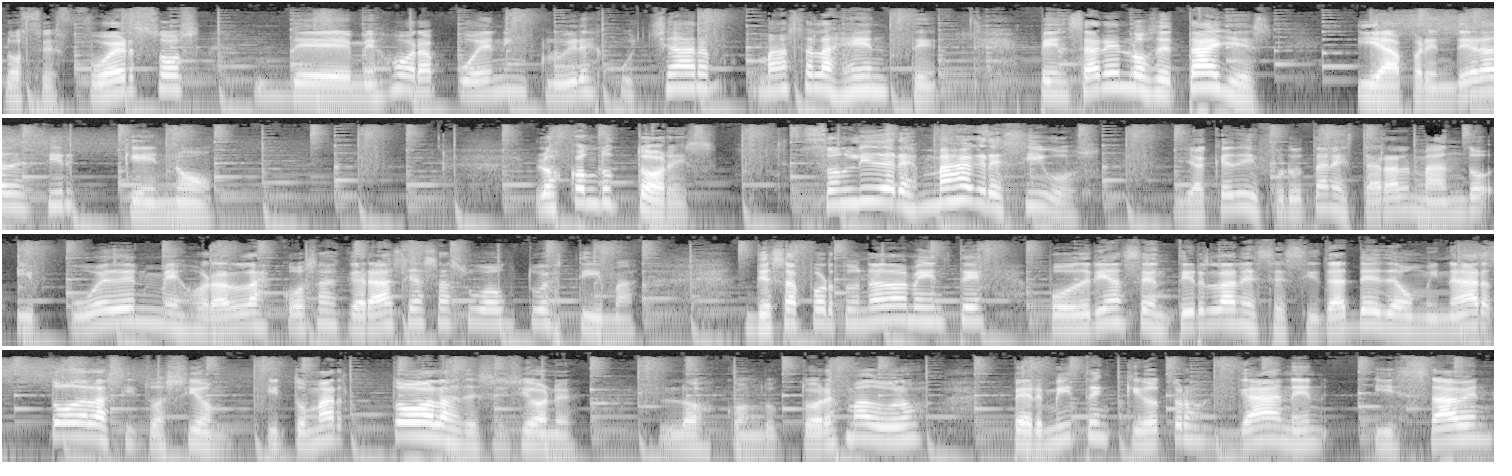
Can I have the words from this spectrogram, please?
Los esfuerzos de mejora pueden incluir escuchar más a la gente, pensar en los detalles y aprender a decir que no. Los conductores son líderes más agresivos, ya que disfrutan estar al mando y pueden mejorar las cosas gracias a su autoestima. Desafortunadamente, podrían sentir la necesidad de dominar toda la situación y tomar todas las decisiones. Los conductores maduros permiten que otros ganen y saben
